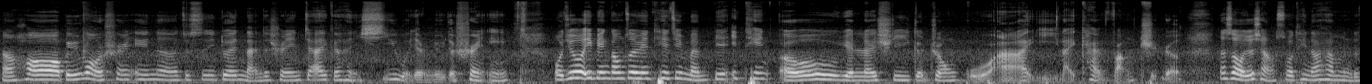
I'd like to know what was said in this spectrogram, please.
然后冰冰蹦蹦的声音呢，就是一堆男的声音加一个很细微的女的声音。我就一边工作一边贴近门边一听，哦，原来是一个中国阿姨来看房子了。那时候我就想说，听到他们的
